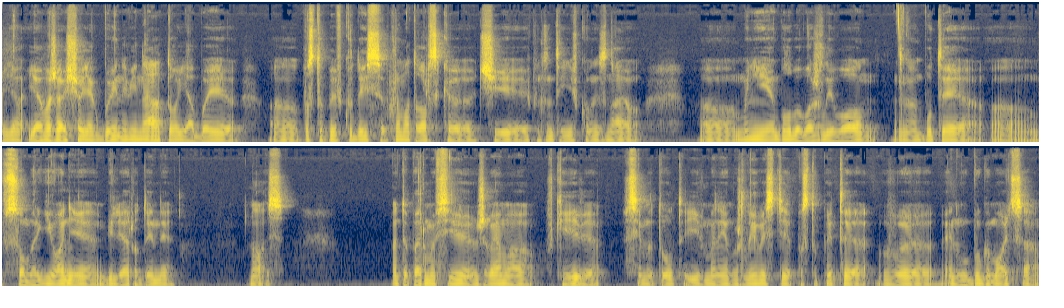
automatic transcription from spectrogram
Я, я вважаю, що якби не війна, то я би поступив кудись в Краматорськ чи Константинівку, не знаю. Мені було б важливо е, бути в своєму регіоні біля родини. Ну, ось. А тепер ми всі живемо в Києві, всі ми тут, і в мене є можливість поступити в НУ Богомольця.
